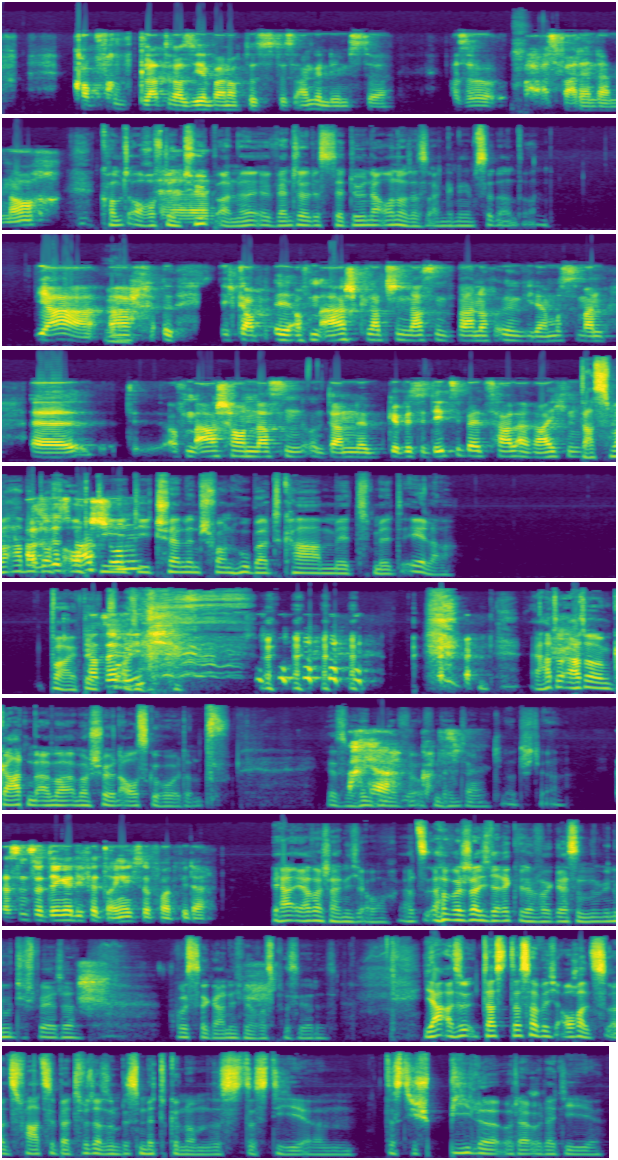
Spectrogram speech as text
Kopf glatt rasieren war noch das, das angenehmste. Also, oh, was war denn dann noch? Kommt auch auf den äh, Typ an, ne? Eventuell ist der Döner auch noch das angenehmste dann dran. Ja, ja. ach, ich glaube, äh, auf dem Arsch klatschen lassen war noch irgendwie, da musste man äh, auf dem Arsch hauen lassen und dann eine gewisse Dezibelzahl erreichen. Das war aber also doch auch die, die Challenge von Hubert K. mit, mit Ela. Bei Tatsächlich? er hat, er hat im Garten einmal, einmal schön ausgeholt und pff, ist Ach ja, auf, den Hintern geklatscht, ja. Das sind so Dinge, die verdränge ich sofort wieder. Ja, er wahrscheinlich auch. Er hat es wahrscheinlich direkt wieder vergessen, eine Minute später. Wusste gar nicht mehr, was passiert ist. Ja, also das, das habe ich auch als, als Fazit bei Twitter so ein bisschen mitgenommen, dass, dass, die, ähm, dass die Spiele oder, oder die,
